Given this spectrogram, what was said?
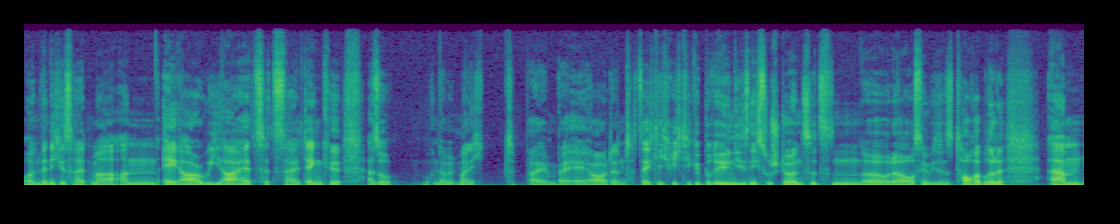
Und wenn ich jetzt halt mal an AR, VR-Headsets halt denke, also, und damit meine ich bei, bei AR dann tatsächlich richtige Brillen, die nicht so störend sitzen äh, oder aussehen wie eine Taucherbrille, ähm,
